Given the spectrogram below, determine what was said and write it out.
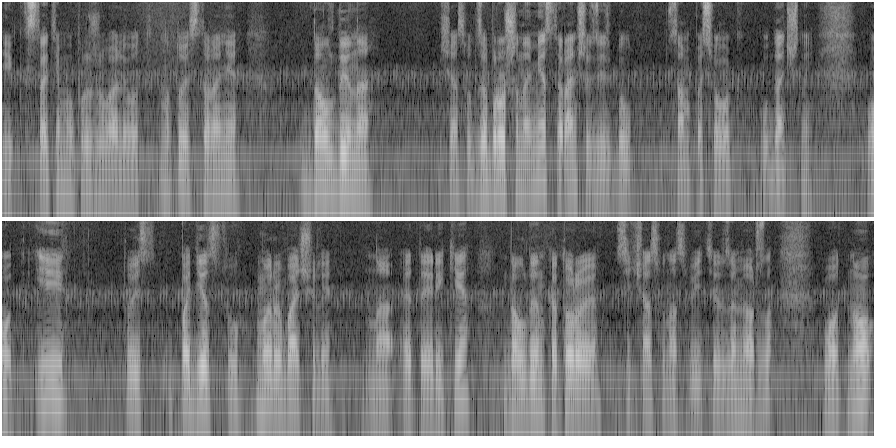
и, кстати, мы проживали вот на той стороне Долдына, сейчас вот заброшенное место, раньше здесь был сам поселок Удачный. Вот. И, то есть, по детству мы рыбачили на этой реке Долдын, которая сейчас у нас, видите, замерзла. Вот. Но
